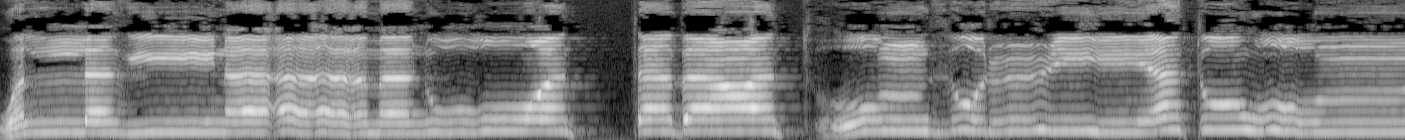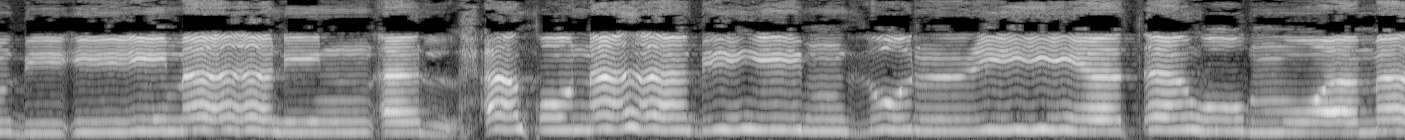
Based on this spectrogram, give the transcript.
والذين آمنوا اتبعتهم ذريتهم بإيمان ألحقنا بهم ذريتهم وما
